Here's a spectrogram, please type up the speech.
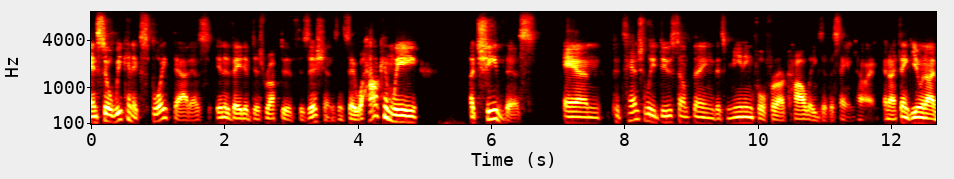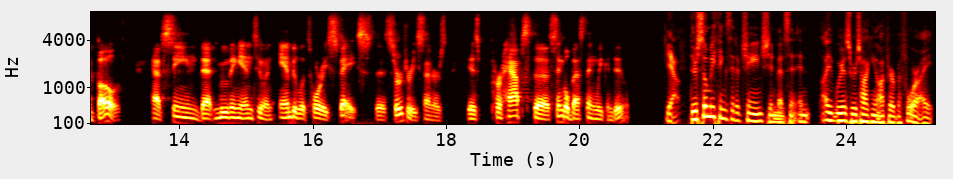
And so we can exploit that as innovative disruptive physicians and say well how can we achieve this and potentially do something that's meaningful for our colleagues at the same time? And i think you and i both have seen that moving into an ambulatory space, the surgery centers, is perhaps the single best thing we can do. Yeah, there's so many things that have changed in medicine, and I, as we were talking off air before, I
